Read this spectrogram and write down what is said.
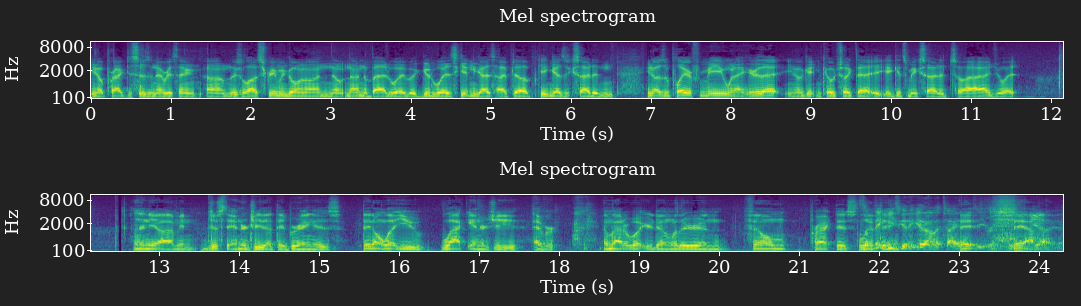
you know, practices and everything. Um, there's a lot of screaming going on, no, not in a bad way, but good ways, getting guys hyped up, getting guys excited. And, you know, as a player for me, when I hear that, you know, getting coached like that, it, it gets me excited. So I, I enjoy it. And then yeah, I mean, just the energy that they bring is they don't let you lack energy ever, no matter what you're doing, whether you're in film, practice, So lifting. Mickey's going to get on a tight end. They- zero. yeah,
